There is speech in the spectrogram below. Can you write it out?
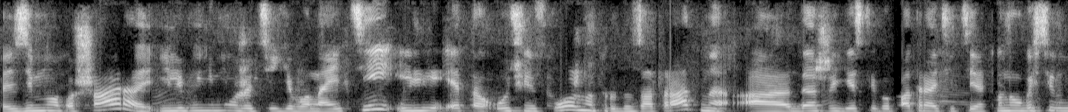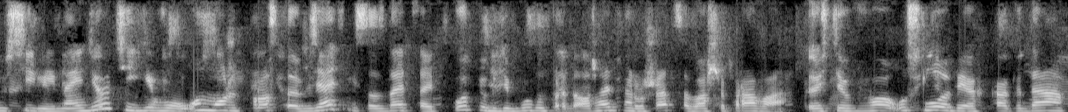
земного шара, или вы не можете его найти, или это очень сложно, трудозатратно, а даже если вы потратите много сил и усилий найдете его, он может просто взять и создать сайт-копию, где будут продолжать нарушаться ваши права. То есть в условиях, когда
